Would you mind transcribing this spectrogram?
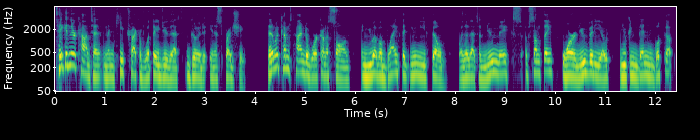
Take in their content and then keep track of what they do that's good in a spreadsheet. Then when it comes time to work on a song and you have a blank that you need filled, whether that's a new mix of something or a new video, you can then look up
